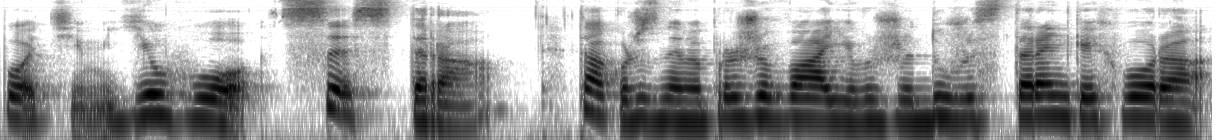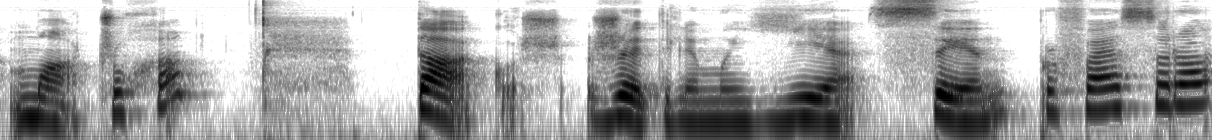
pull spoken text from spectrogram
потім його сестра. Також з ними проживає вже дуже старенька і хвора мачуха. Також жителями є син професора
